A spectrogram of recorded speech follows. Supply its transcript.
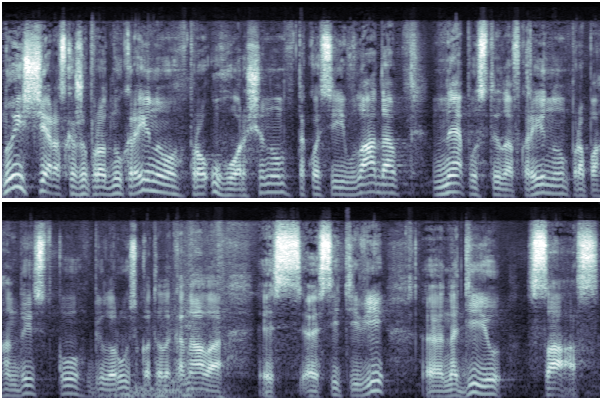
Ну і ще раз кажу про одну країну, про Угорщину. Так ось її влада не пустила в країну пропагандистку білоруського телеканала СІТІВІ Надію СААС.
